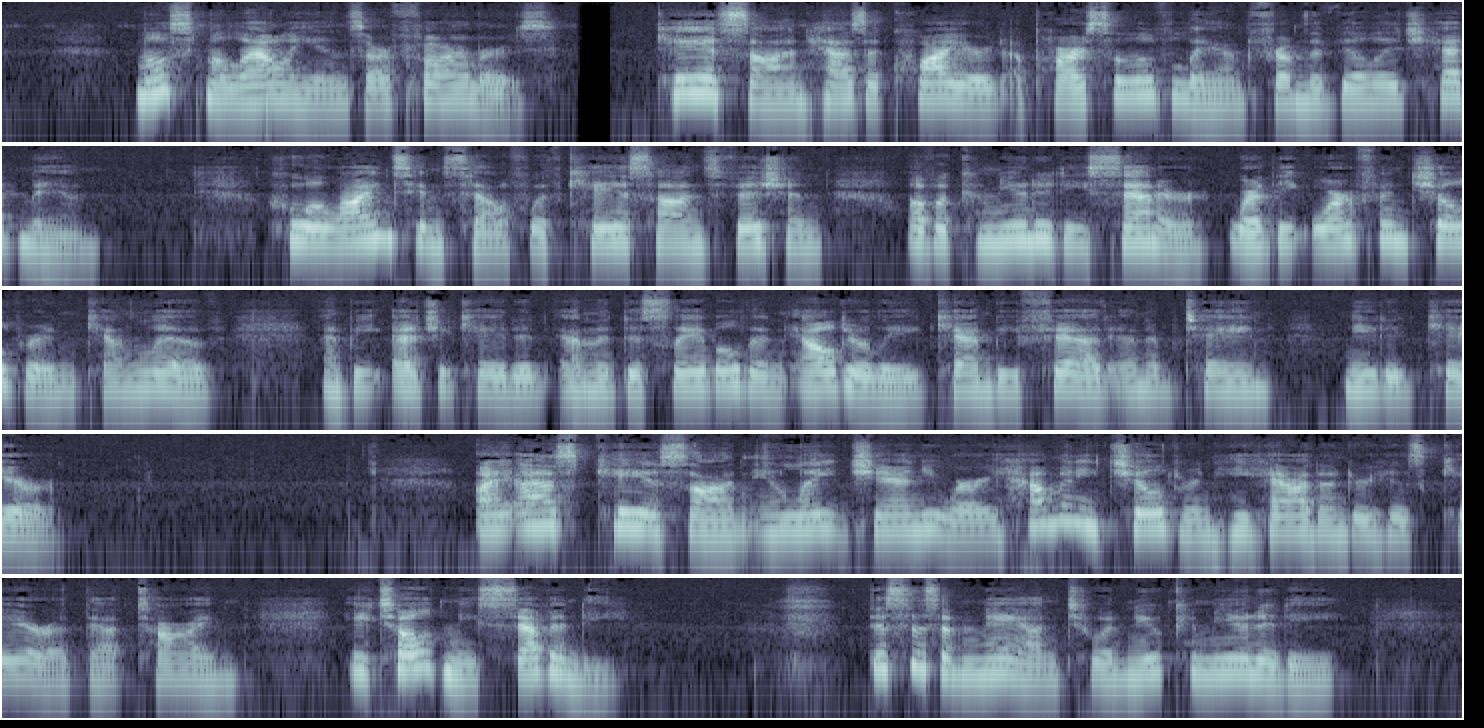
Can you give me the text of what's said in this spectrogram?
Most Malawians are farmers. Keason has acquired a parcel of land from the village headman, who aligns himself with Keason's vision of a community center where the orphan children can live and be educated, and the disabled and elderly can be fed and obtain needed care. I asked Keason in late January how many children he had under his care at that time. He told me 70. This is a man to a new community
